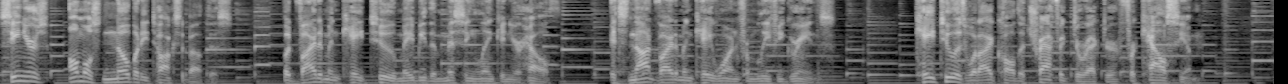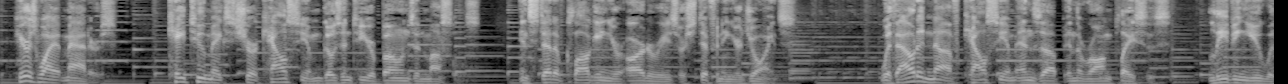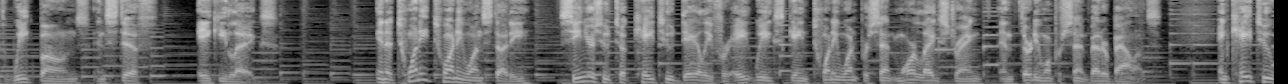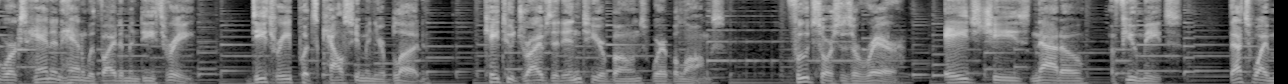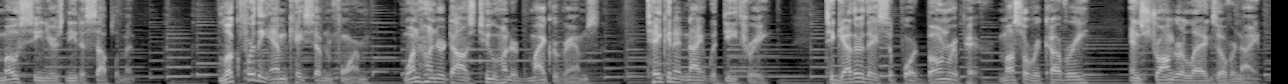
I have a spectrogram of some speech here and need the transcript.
Seniors, almost nobody talks about this, but vitamin K2 may be the missing link in your health. It's not vitamin K1 from leafy greens. K2 is what I call the traffic director for calcium. Here's why it matters. K2 makes sure calcium goes into your bones and muscles, instead of clogging your arteries or stiffening your joints. Without enough, calcium ends up in the wrong places, leaving you with weak bones and stiff, achy legs. In a 2021 study, seniors who took K2 daily for eight weeks gained 21% more leg strength and 31% better balance. And K2 works hand in hand with vitamin D3. D3 puts calcium in your blood. K2 drives it into your bones where it belongs. Food sources are rare. Aged cheese, natto, a few meats. That's why most seniors need a supplement. Look for the MK7 form, $100 200 micrograms, taken at night with D3. Together, they support bone repair, muscle recovery, and stronger legs overnight.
